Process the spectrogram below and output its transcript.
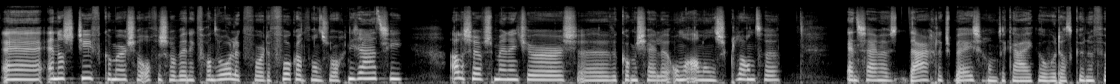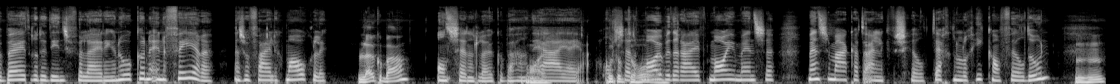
Uh, en als Chief Commercial Officer ben ik verantwoordelijk voor de voorkant van onze organisatie. Alle service managers, uh, de commerciële, onder al onze klanten. En zijn we dagelijks bezig om te kijken hoe we dat kunnen verbeteren, de dienstverlening. En hoe we kunnen innoveren. En zo veilig mogelijk. Leuke baan? Ontzettend leuke baan. Mooi. Ja, ja, ja. Goed Ontzettend mooi bedrijf, mooie mensen. Mensen maken uiteindelijk verschil. Technologie kan veel doen. Mm -hmm.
